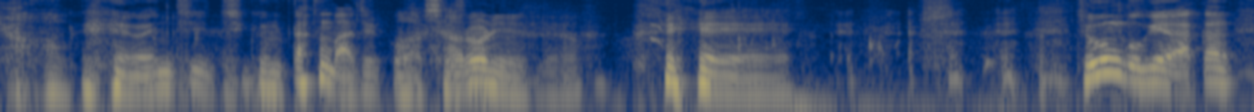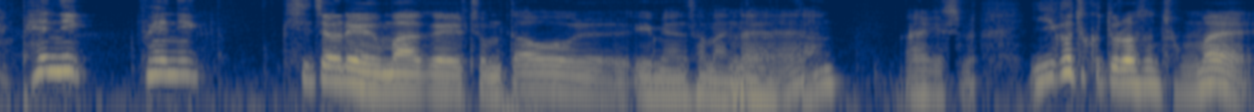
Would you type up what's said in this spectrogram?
병. 예, 왠지 지금 딱 맞을 것 아, 같아요. 잘 어울리는데요. 예, 예. 좋은 곡이에요. 약간 패닉 패닉 시절의 음악을 좀 떠올리면서 만들었던. 알겠습니다. 이거 듣고 들어와서 정말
